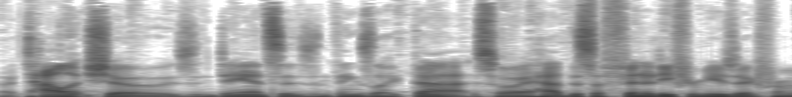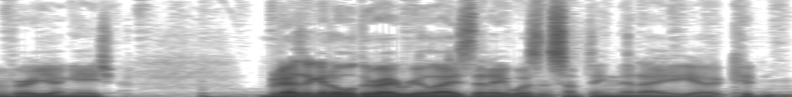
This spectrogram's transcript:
uh, talent shows and dances and things like that. So I had this affinity for music from a very young age. But as I got older, I realized that I wasn't something that I uh, could.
